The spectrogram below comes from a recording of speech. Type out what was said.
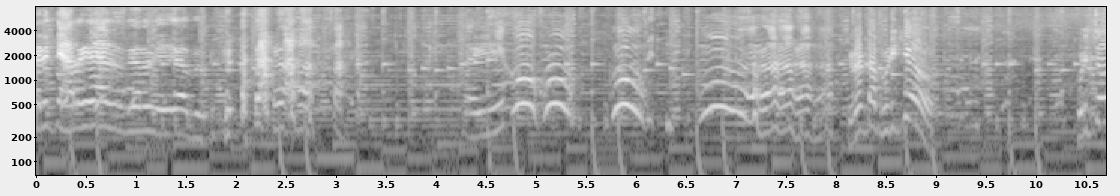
എനിക്കറിയാതെ അത് ചെയ്യാത്. ഇടട്ടാ പിടിക്കോ? പിടിച്ചോ?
